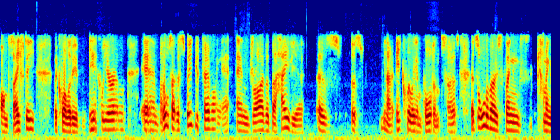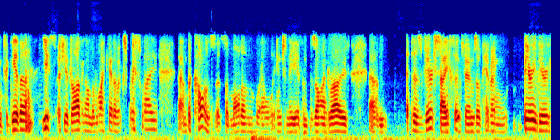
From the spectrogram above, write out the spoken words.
on safety, the quality of the vehicle you're in, and but also the speed you're travelling at and driver behaviour is is you know equally important. So it's it's all of those things coming together. Yes, if you're driving on the Waikato Expressway, um, because it's a modern, well engineered and designed road, um, it is very safe in terms of having very very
